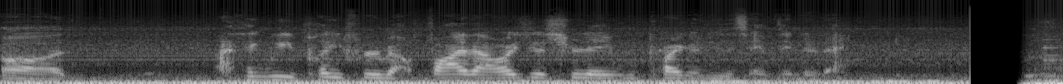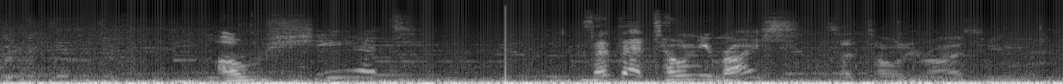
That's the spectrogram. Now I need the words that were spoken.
uh, I think we played for about five hours yesterday. We're probably gonna do the same thing today. Oh shit! Is that that Tony Rice? Is that Tony Rice? Hello,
